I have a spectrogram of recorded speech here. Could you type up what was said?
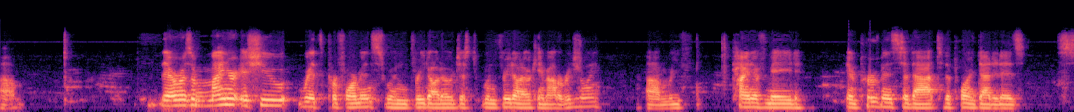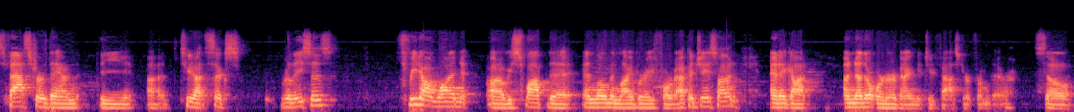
Um, there was a minor issue with performance when 3.0 just when 3.0 came out originally. Um, we've kind of made improvements to that to the point that it is faster than the uh, 2.6 releases. 3.1, uh, we swapped the nlohmann library for RapidJSON, and it got another order of magnitude faster from there. So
